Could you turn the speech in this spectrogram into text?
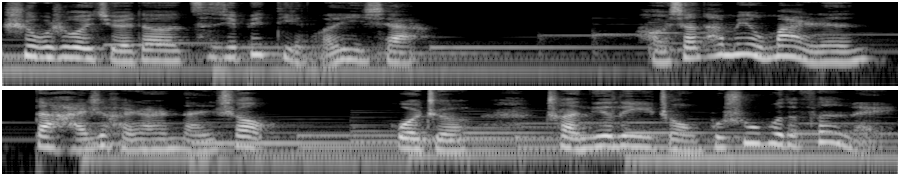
是不是会觉得自己被顶了一下？好像他没有骂人，但还是很让人难受，或者传递了一种不舒服的氛围。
